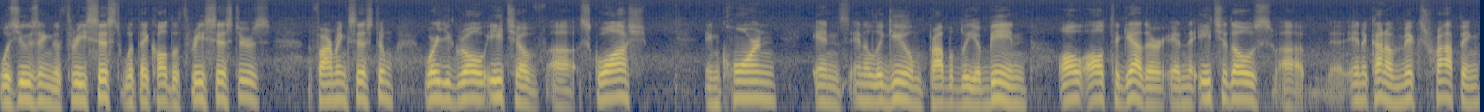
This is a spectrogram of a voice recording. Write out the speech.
was using the three sisters, what they call the three sisters farming system, where you grow each of uh, squash and corn and, and a legume, probably a bean, all, all together. And the, each of those uh, in a kind of mixed cropping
